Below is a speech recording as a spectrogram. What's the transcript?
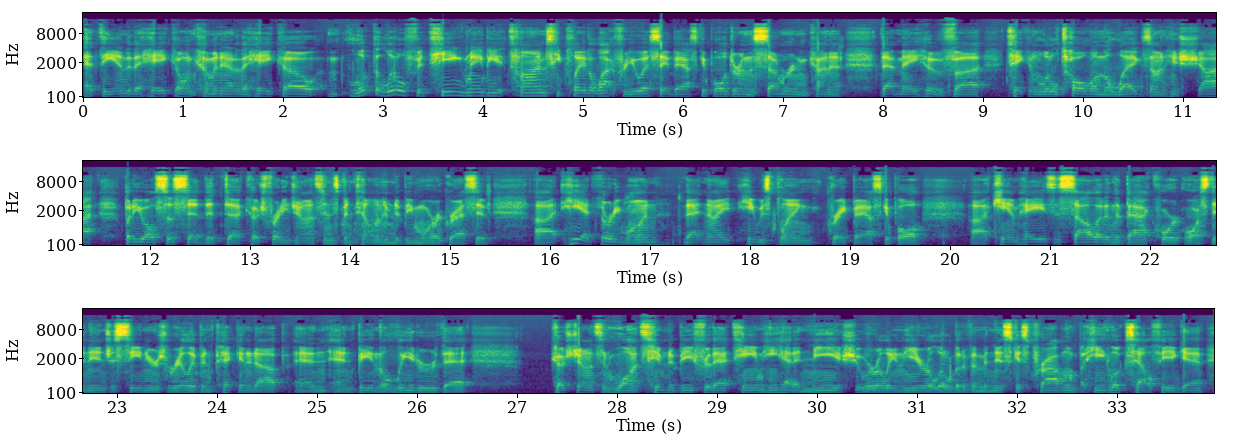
at the end of the HACO and coming out of the HACO. Looked a little fatigued maybe at times. He played a lot for USA basketball during the summer and kind of that may have uh, taken a little toll on the legs on his shot. But he also said that uh, Coach Freddie Johnson has been telling him to be more aggressive. Uh, he had 31 that night. He was playing great basketball. Uh, Cam Hayes is solid in the backcourt. Austin Inge, a senior, has really been picking it up and, and being the leader that Coach Johnson wants him to be for that team. He had a knee issue early in the year, a little bit of a meniscus problem, but he looks healthy again.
